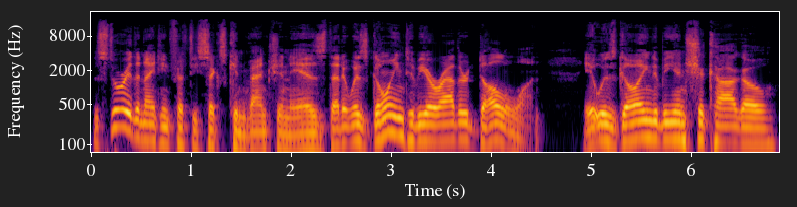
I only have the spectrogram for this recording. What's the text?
the story of the 1956 convention is that it was going to be a rather dull one. It was going to be in Chicago.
